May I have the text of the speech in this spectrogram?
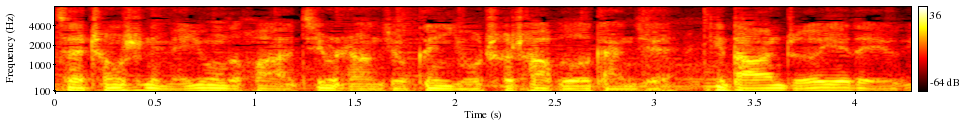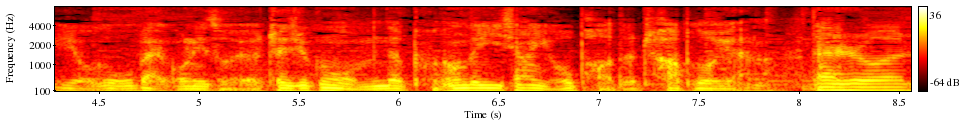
在。城市里面用的话，基本上就跟油车差不多感觉。你打完折也得有个五百公里左右，这就跟我们的普通的一箱油跑的差不多远了。但是说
